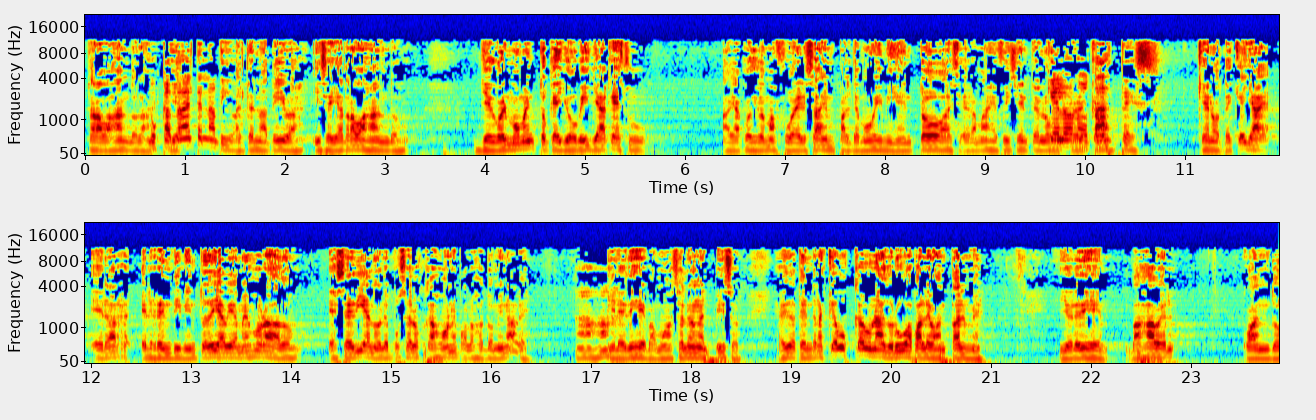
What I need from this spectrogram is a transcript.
trabajándola. Buscando la alternativa. Alternativa, y seguía trabajando. Llegó el momento que yo vi ya que su había cogido más fuerza en par de movimientos, era más eficiente en los Que lo notaste. Que noté que ya era el rendimiento de ella había mejorado. Ese día no le puse los cajones para los abdominales. Y le dije, vamos a hacerlo en el piso. Y dijo, tendrás que buscar una grúa para levantarme. Y yo le dije, vas a ver. Cuando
